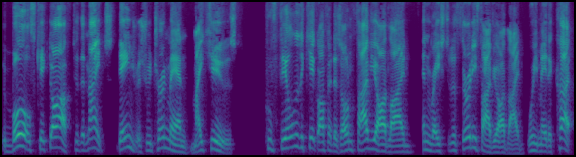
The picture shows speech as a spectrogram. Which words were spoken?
The Bulls kicked off to the Knights' dangerous return man, Mike Hughes, who fielded the kickoff at his own five yard line and raced to the 35 yard line, where he made a cut.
